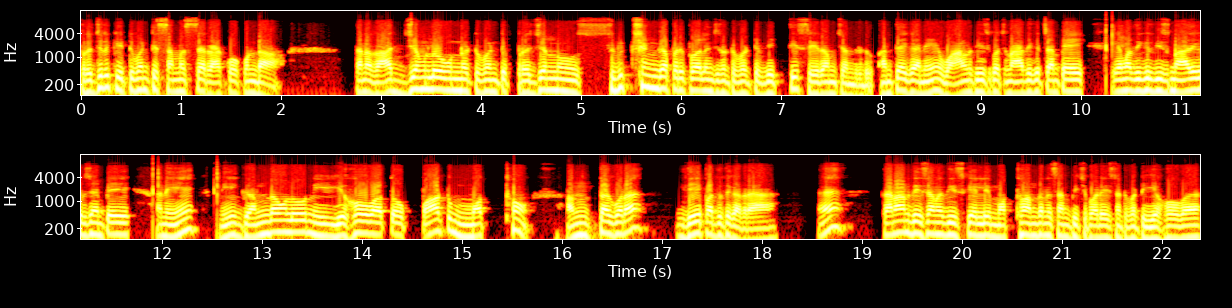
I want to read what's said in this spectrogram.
ప్రజలకు ఎటువంటి సమస్య రాకోకుండా తన రాజ్యంలో ఉన్నటువంటి ప్రజలను సుభిక్షంగా పరిపాలించినటువంటి వ్యక్తి శ్రీరామచంద్రుడు. అంతేగాని వాళ్ళని తీసుకొచ్చి నా దగ్గర చంపే వీళ్ళ దగ్గర తీసుకుని నా దగ్గర చంపే అని నీ గ్రంథంలో నీ యహోవాతో పాటు మొత్తం అంతా కూడా ఇదే పద్ధతి కదరా? ఆ? కనాన దేశానికి తీసుకెళ్ళి మొత్తం అందరిని చంపించి పడేసినటువంటి యహోవా.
